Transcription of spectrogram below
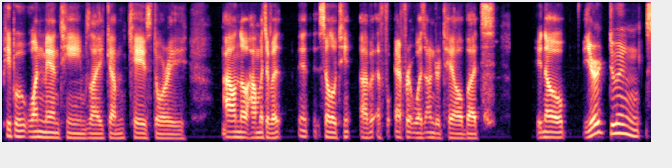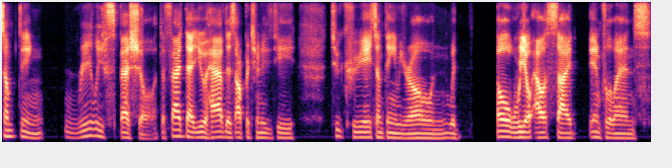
people, one man teams like um, Cave Story. I don't know how much of a eh, solo team of effort was Undertale, but you know, you're doing something really special. The fact that you have this opportunity to create something of your own with no real outside influence,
